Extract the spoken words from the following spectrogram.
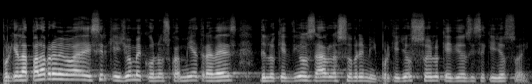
Porque la palabra me va a decir que yo me conozco a mí a través de lo que Dios habla sobre mí, porque yo soy lo que Dios dice que yo soy.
